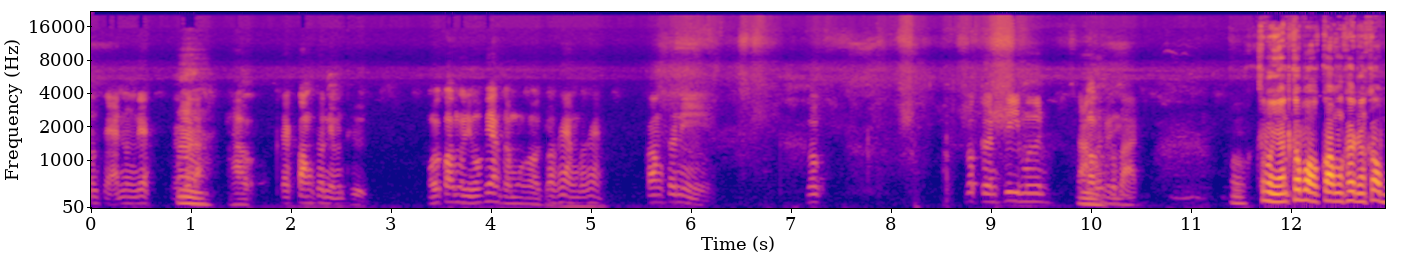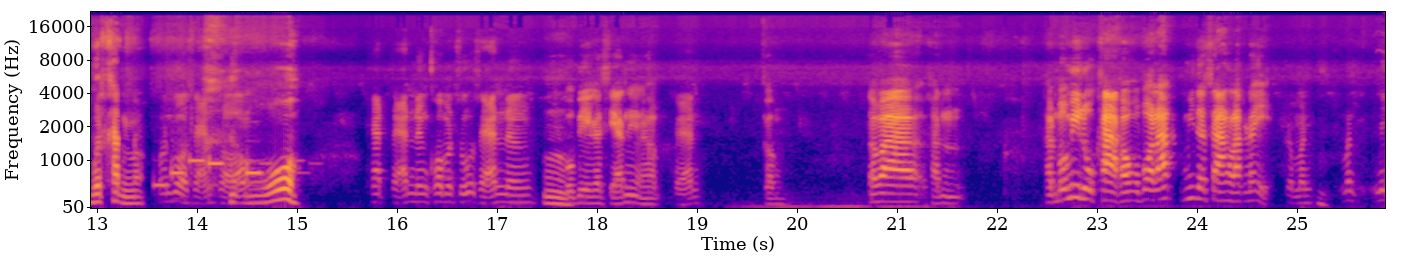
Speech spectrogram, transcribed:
มันแสนหนึ่งเนี่ยอ่าครับแต่กล้องตัวนี้มันถือโอ้ยกองมันอยู่ว่าแพงสำของเขาว่าแพงว่าแพงกล้องตัวนี้ว่า ว่าเกินสี่หมื่นสามหมื่นกว่าบาทโอ้เขาบอกงั้นเขาบอกกองมันเขาเขาเอาเบิดคันเนาะมันโวแสนสองโอ้โหแคทแสนหนึ่งโคมันสูแสนหนึ่งอืมโบเบกับแสนนี่นะครับแสนกอง แต่ว่าคันคันบ่มีลูกค้าเขาก็บ่รัก มีแต่สร้างรักได้ก็มันมันมี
